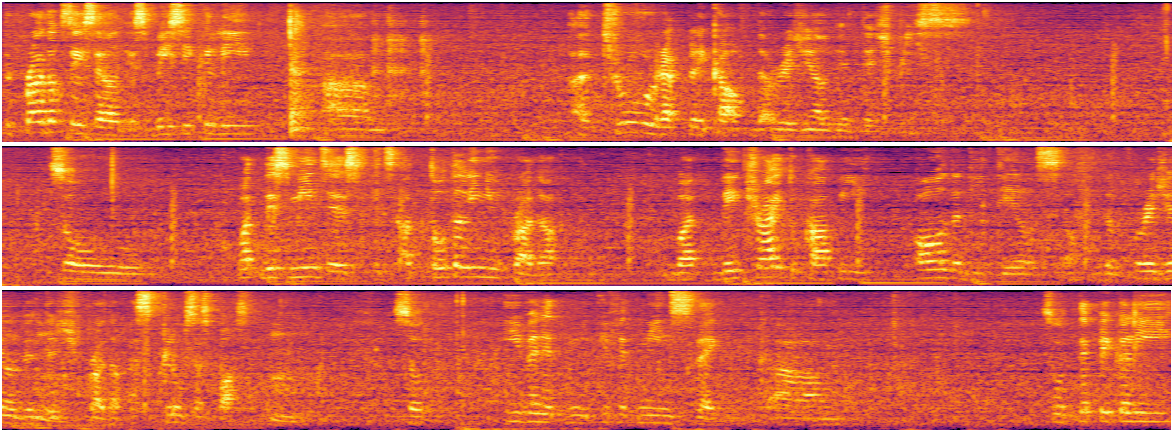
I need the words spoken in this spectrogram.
the products they sell is basically um, a true replica of the original vintage piece. So, what this means is it's a totally new product, but they try to copy all the details of the original vintage product as close as possible. Mm. So even it, if it means like um, so typically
